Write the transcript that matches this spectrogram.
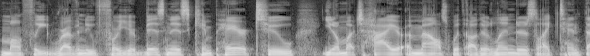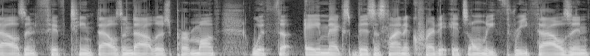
monthly revenue for your business compared to, you know, much higher amounts with other lenders like $10,000, $15,000 per month. With the Amex business line of credit, it's only $3,000.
